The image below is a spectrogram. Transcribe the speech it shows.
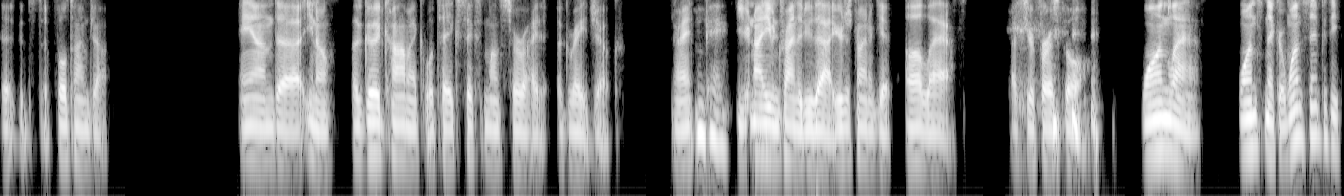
it's a full time job. And uh, you know, a good comic will take six months to write a great joke. Right? Okay. You're not even trying to do that. You're just trying to get a laugh. That's your first goal. one laugh, one snicker, one sympathy,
